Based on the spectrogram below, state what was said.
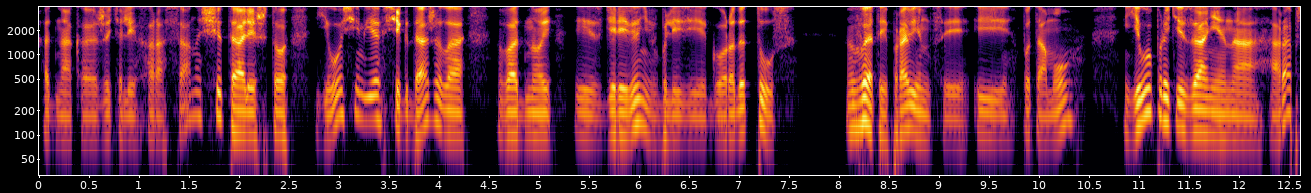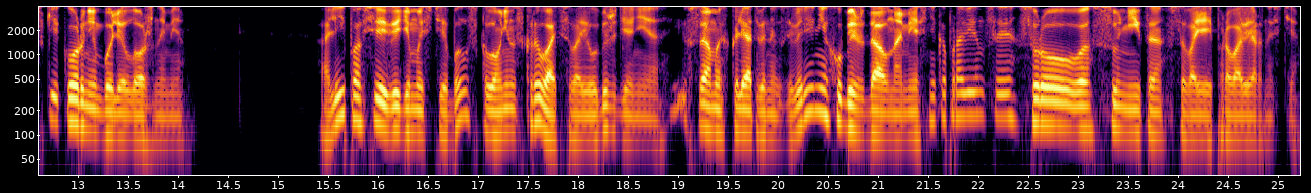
Однако жители Харасана считали, что его семья всегда жила в одной из деревень вблизи города Туз, в этой провинции, и потому его притязания на арабские корни были ложными. Али, по всей видимости, был склонен скрывать свои убеждения и в самых клятвенных заверениях убеждал наместника провинции, сурового суннита, в своей правоверности.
